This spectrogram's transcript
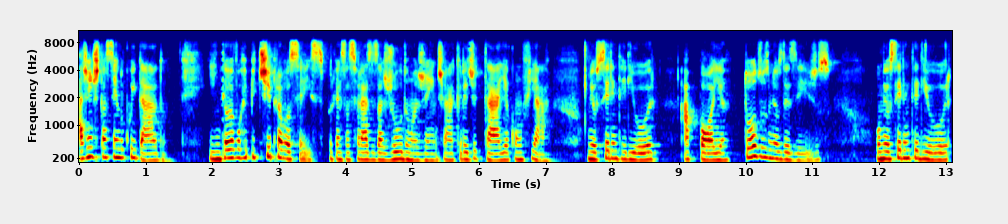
A gente está sendo cuidado. E então eu vou repetir para vocês, porque essas frases ajudam a gente a acreditar e a confiar. O meu ser interior apoia todos os meus desejos. O meu ser interior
